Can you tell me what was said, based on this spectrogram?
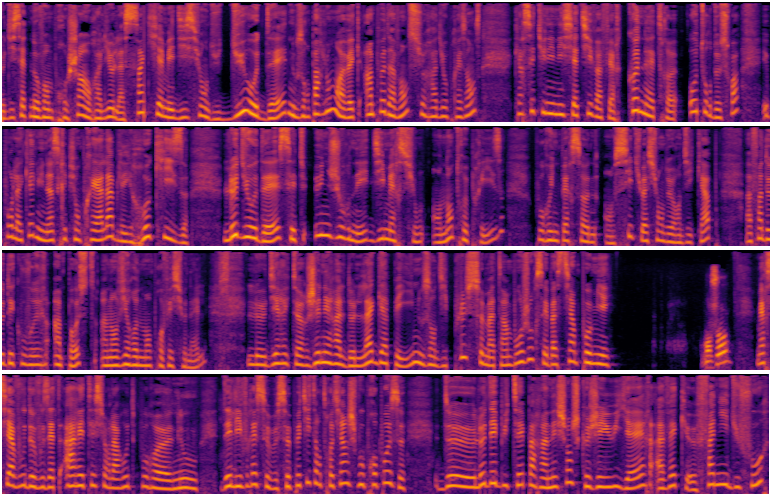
Le 17 novembre prochain aura lieu la cinquième édition du Duo Day. Nous en parlons avec un peu d'avance sur Radio Présence, car c'est une initiative à faire connaître autour de soi et pour laquelle une inscription préalable est requise. Le Duo Day, c'est une journée d'immersion en entreprise pour une personne en situation de handicap afin de découvrir un poste, un environnement professionnel. Le directeur général de l'AGAPI nous en dit plus ce matin. Bonjour Sébastien Pommier. Bonjour. Merci à vous de vous être arrêté sur la route pour euh, nous délivrer ce, ce, petit entretien. Je vous propose de le débuter par un échange que j'ai eu hier avec euh, Fanny Dufour.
